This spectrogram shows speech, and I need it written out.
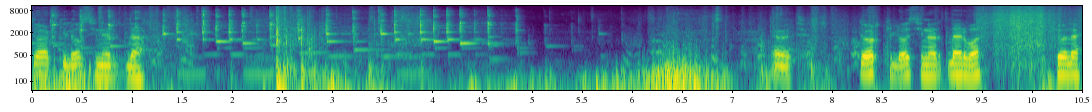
4 kilo siniritle. Evet. 4 kilo sinaritler var. Şöyle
